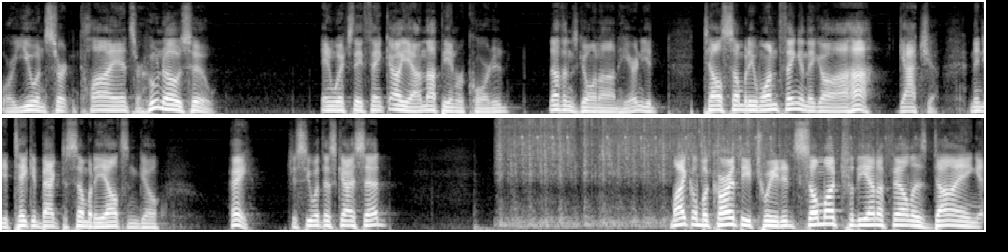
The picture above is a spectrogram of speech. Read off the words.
or you and certain clients or who knows who? In which they think, oh, yeah, I'm not being recorded. Nothing's going on here. And you tell somebody one thing and they go, aha, gotcha. And then you take it back to somebody else and go, hey, did you see what this guy said? Michael McCarthy tweeted, so much for the NFL is dying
